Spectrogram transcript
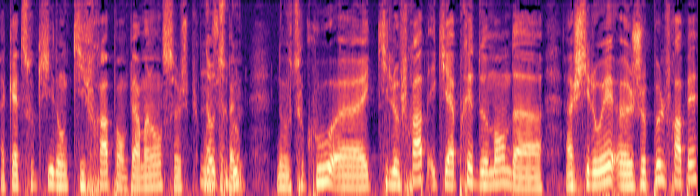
Akatsuki donc qui frappe en permanence, je sais plus comment il s'appelle, euh, qui le frappe et qui après demande à, à Shiroe, euh, je peux le frapper?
